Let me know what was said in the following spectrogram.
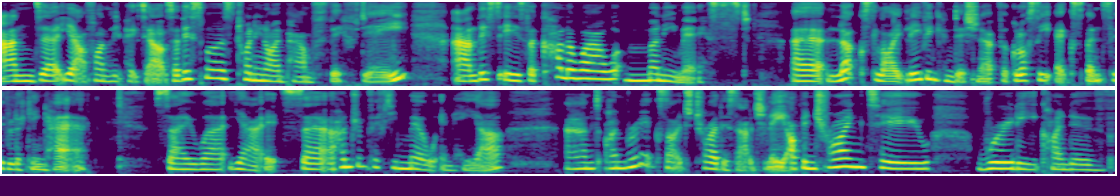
And uh, yeah, I finally picked it up. So this was £29.50. And this is the Colour Wow Money Mist uh, Luxe Light Leave-In Conditioner for glossy, expensive looking hair. So uh, yeah, it's uh, 150 mil in here. And I'm really excited to try this actually. I've been trying to really kind of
